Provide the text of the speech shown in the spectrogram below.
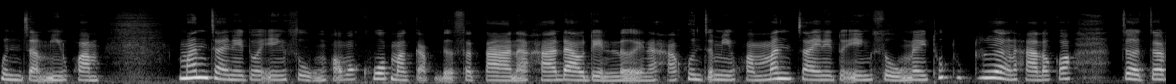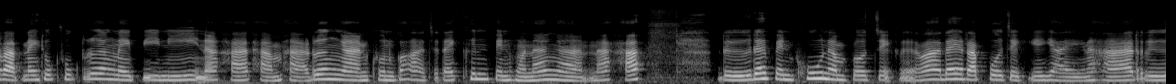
คุณจะมีความ มั่นใจในตัวเองสูง เพราะว่าควบมากับเดอะสตาร์นะคะ ดาวเด่นเลยนะคะ คุณจะมีความมั่นใจในตัวเองสูงในทุกๆเรื่องนะคะ แล้วก็เจิดจรัสในทุกๆเรื่องในปีนี้นะคะ ถามหาเรื่องงานคุณก็อาจจะได้ขึ้นเป็นหัวหน้างานนะคะ หรือได้เป็นผู้นำโปรเจกต์หรือว่าได้รับโปรเจกต์ใหญ่ ๆนะคะ หรือ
